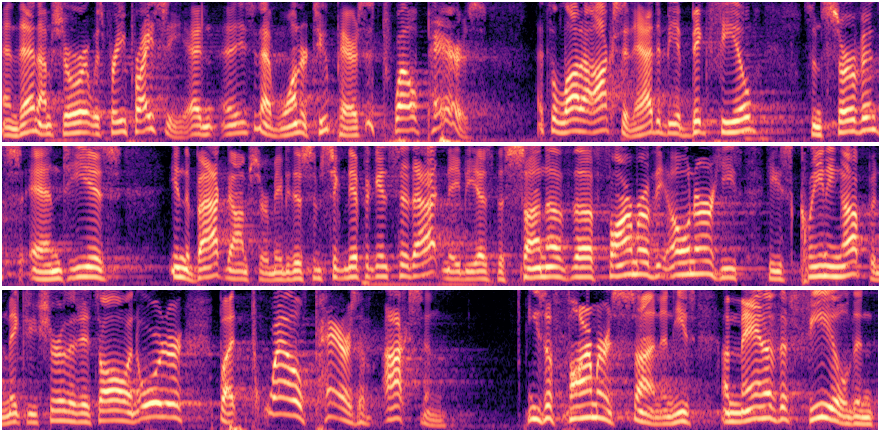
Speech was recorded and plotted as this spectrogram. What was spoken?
and then I'm sure it was pretty pricey. And he doesn't have one or two pairs, it's 12 pairs. That's a lot of oxen. It had to be a big field, some servants, and he is in the back. Now, I'm sure maybe there's some significance to that. Maybe as the son of the farmer, of the owner, he's, he's cleaning up and making sure that it's all in order. But 12 pairs of oxen. He's a farmer's son, and he's a man of the field, and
